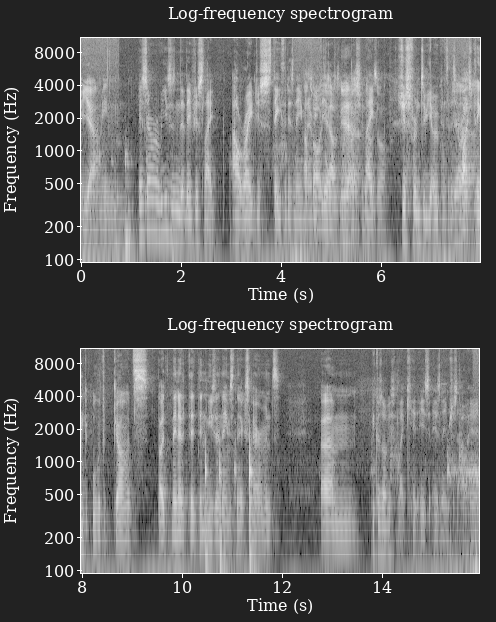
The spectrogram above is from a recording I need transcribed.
yeah, I mean, Is there a reason that they've just like outright just stated his name That's and all. everything? Yeah, that was my Yeah. question Like- as well. Just for him to be open to this. Yeah. I think all the guards, like, they never they didn't use their names in the experiment. Um, Because obviously, like hi- his his name's just out here.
